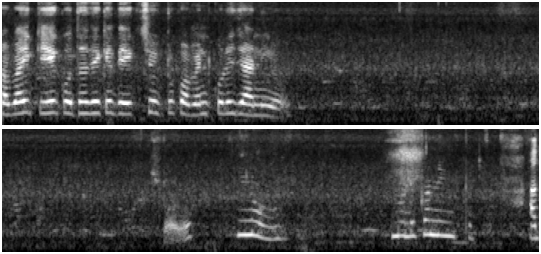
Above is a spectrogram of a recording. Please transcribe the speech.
সবাই কে কোথা থেকে দেখছ একটু কমেন্ট করে জানিও। আর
